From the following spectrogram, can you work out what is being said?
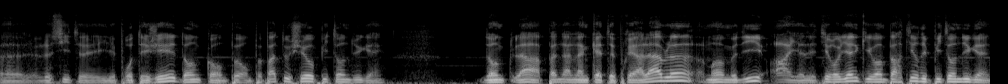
Euh, le site il est protégé donc on peut on peut pas toucher au Piton du Gain. Donc là pendant l'enquête préalable, moi on me dit ah il y a des tyroliennes qui vont partir du Piton du Gain.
